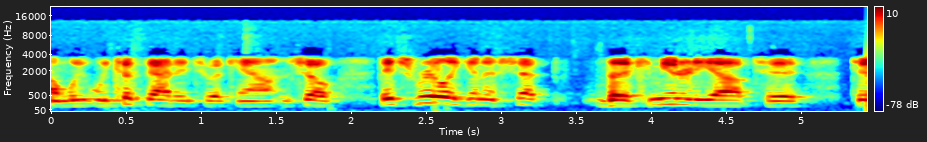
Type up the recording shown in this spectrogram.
Um, we, we took that into account, and so it's really going to set the community up to to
